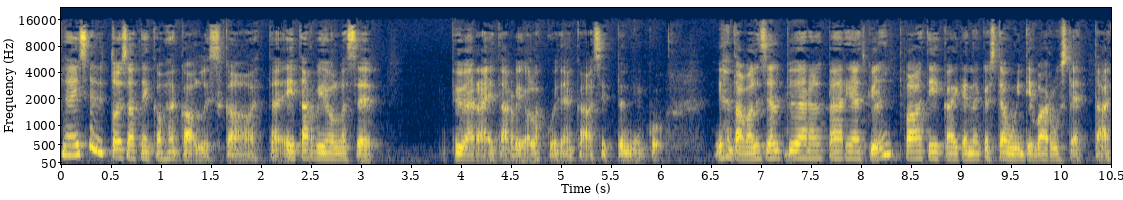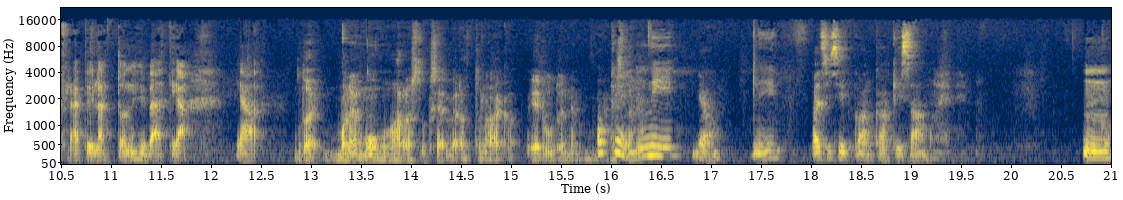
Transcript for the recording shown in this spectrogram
No ei se nyt toisaalta niin kauhean kalliskaan, että ei tarvi olla se pyörä, ei tarvi olla kuitenkaan sitten niin kuin ihan tavallisella pyörällä pärjää. Että kyllä nyt vaatii kaiken näköistä uintivarustetta, että räpylät on hyvät ja, ja Mutta monen muuhun harrastukseen verrattuna aika edullinen. Okei. mielestä. niin, Joo. niin. Paitsi sitten kun alkaa kisaamaan enemmän. Mm,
